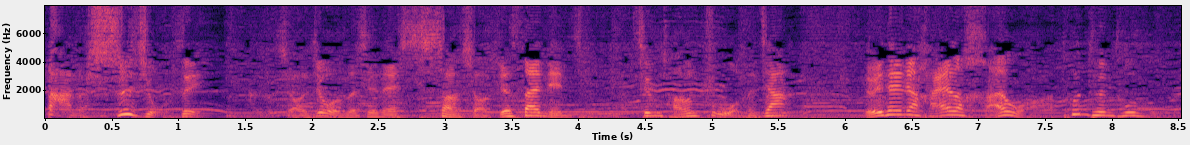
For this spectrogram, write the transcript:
大了十九岁，小舅子现在上小学三年级，经常住我们家。有一天，这孩子喊我，吞吞吐吐的。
